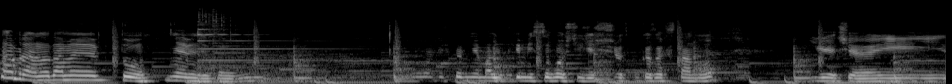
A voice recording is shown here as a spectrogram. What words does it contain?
Dobra, no damy tu. Nie wiem gdzie to jest. Jakieś pewnie malutkie miejscowości gdzieś w środku Kazachstanu. I wiecie, i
